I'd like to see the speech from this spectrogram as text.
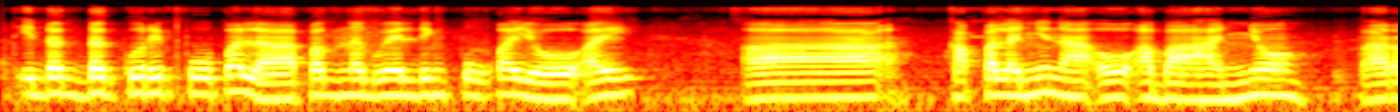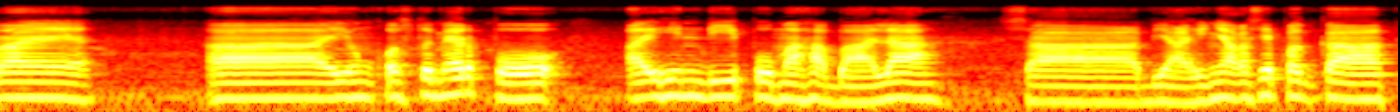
At idagdag ko rin po pala, pag nag-welding po kayo ay ah, kapalan nyo na o abahan nyo para ah, yung customer po ay hindi po mahabala sa biyahe niya. Kasi pagka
